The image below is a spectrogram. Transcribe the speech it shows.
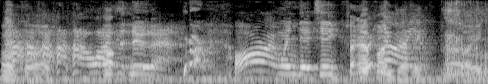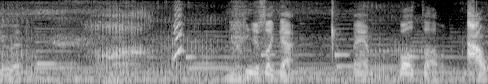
boy. Why does oh. it do that? All right, Winn-Dixie. Try to have fun, night. Jeffy. That's how you do it. Just like that. Bam. Both of them. Out.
